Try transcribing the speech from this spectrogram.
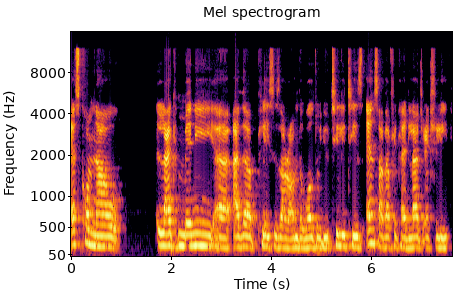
Eskom now, like many uh, other places around the world or utilities and South Africa at large, actually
